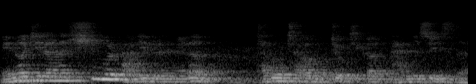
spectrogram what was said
에너지라는 힘을 발휘하면은 자동차가 목적지까지 달릴 수 있어요.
